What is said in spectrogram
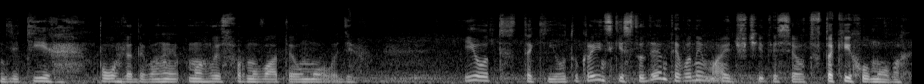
Які погляди вони могли сформувати у молоді? І от такі от українські студенти вони мають вчитися от в таких умовах.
